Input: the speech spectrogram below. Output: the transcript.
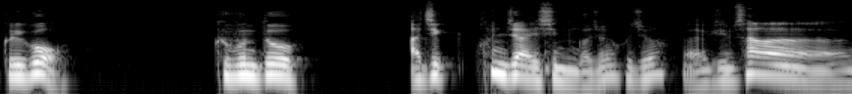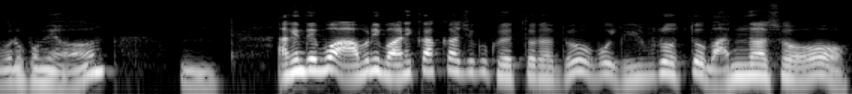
그리고 그분도 아직 혼자이신 거죠. 그죠? 네, 지금 상황으로 보면. 음. 아, 근데 뭐 아무리 많이 깎아주고 그랬더라도 뭐 일부러 또 만나서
